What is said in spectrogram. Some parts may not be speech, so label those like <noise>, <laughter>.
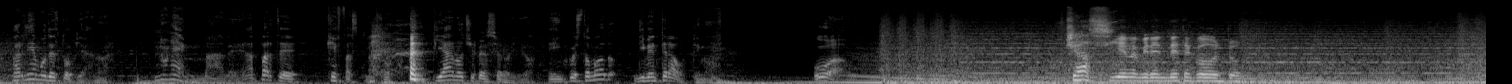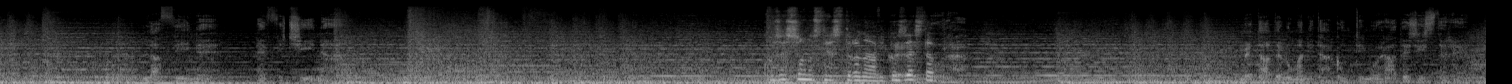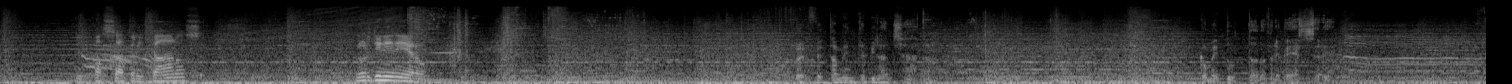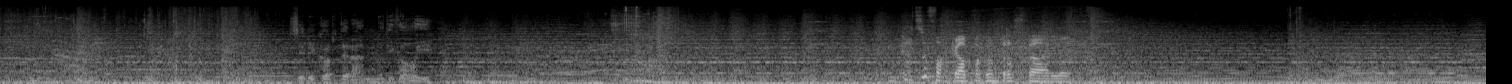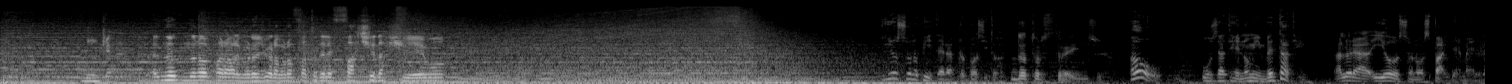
Parliamo del tuo piano. Non è male, a parte che fa schifo. <laughs> Il piano ci penserò io e in questo modo diventerà ottimo. Wow. Già assieme vi rendete conto? Sono queste astronavi? Cos'è sta... Metà dell'umanità continuerà ad esistere. Il passato di Thanos. L'ordine nero. Perfettamente bilanciato. Come tutto dovrebbe essere. Si ricorderanno di voi. Cazzo fa K a contrastarlo? Minchia. Non, non ho parole, ve lo giuro, avrò fatto delle facce da scemo. Io sono Peter a proposito. Dottor Strange. Oh, usate nomi inventati. Allora io sono Spider-Man.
